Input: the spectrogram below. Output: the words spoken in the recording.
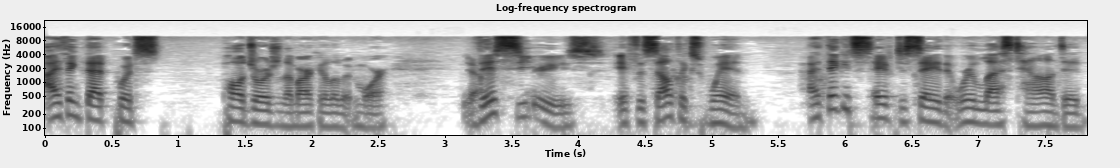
I think that puts Paul George on the market a little bit more. Yeah. This series, if the Celtics win, I think it's safe to say that we're less talented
